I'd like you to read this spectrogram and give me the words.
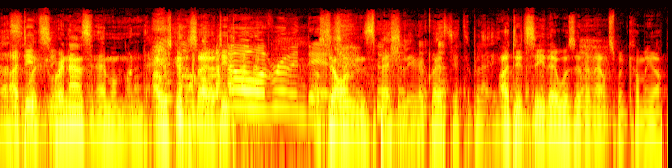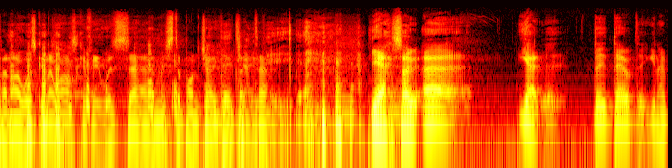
I did we're, see- we're announcing them on Monday. I was going to say I did. oh, I've ruined it. John specially requested to play. I did see there was an announcement coming up, and I was going to ask if it was uh, Mr. Bon Jovi. The but, um, yeah, so uh, yeah, they, they, you know,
